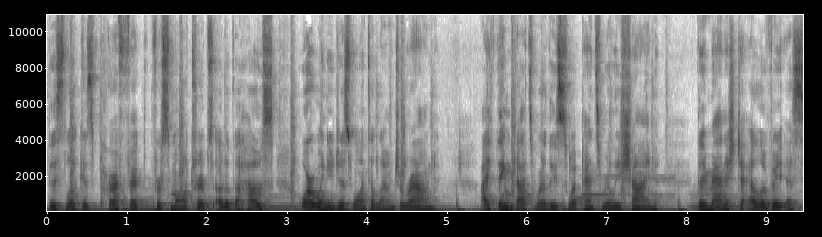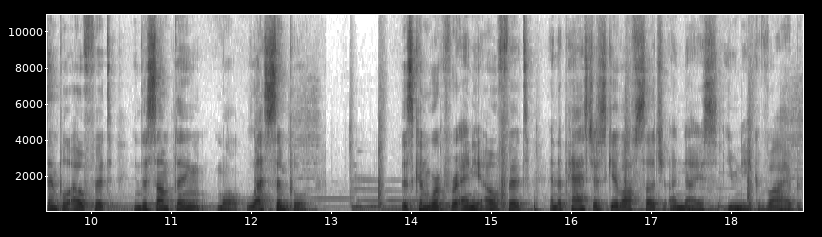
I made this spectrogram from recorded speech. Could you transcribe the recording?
This look is perfect for small trips out of the house or when you just want to lounge around. I think that's where these sweatpants really shine. They manage to elevate a simple outfit into something, well, less simple. This can work for any outfit, and the pants just give off such a nice, unique vibe.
